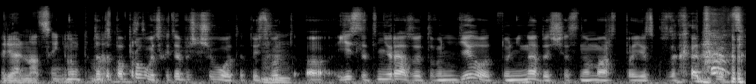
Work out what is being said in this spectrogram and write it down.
реально оценивать. Ну, надо попробовать хотя бы с чего-то. То есть mm-hmm. вот а, если ты ни разу этого не делал, то не надо сейчас на Марс поездку закатывать.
